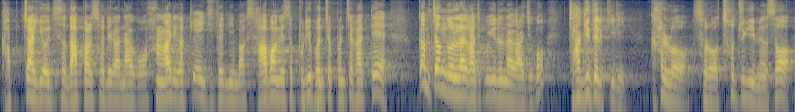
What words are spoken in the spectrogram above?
갑자기 어디서 나팔 소리가 나고 항아리가 깨지더니 막 사방에서 불이 번쩍번쩍할 때 깜짝 놀라가지고 일어나가지고 자기들끼리 칼로 서로 쳐 죽이면서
